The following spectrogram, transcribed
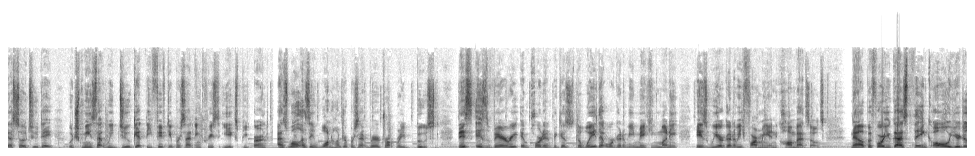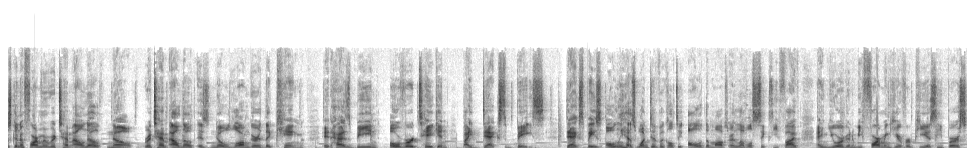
PSO2 day, which means that we do get the 50% increased EXP earned, as well as a 100% rare drop rate boost. This is very important because the way that we're going to be making money is we are going to be farming in combat zones. Now, before you guys think, oh, you're just gonna farm in Retem Alnoth. No, Retem Alnoth is no longer the king. It has been overtaken by Dex Base. Dex base only has one difficulty, all of the mobs are level 65, and you are going to be farming here for PSE bursts,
